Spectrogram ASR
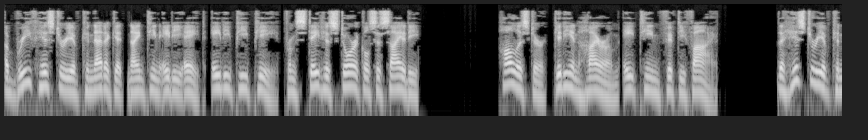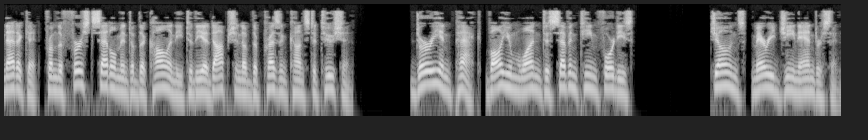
A Brief History of Connecticut 1988, 80 pp. from State Historical Society Hollister, Gideon Hiram 1855. The History of Connecticut, from the first settlement of the colony to the adoption of the present constitution. Durrie and Peck, Volume 1 to 1740s. Jones, Mary Jean Anderson.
